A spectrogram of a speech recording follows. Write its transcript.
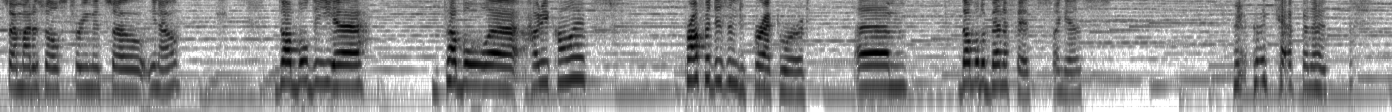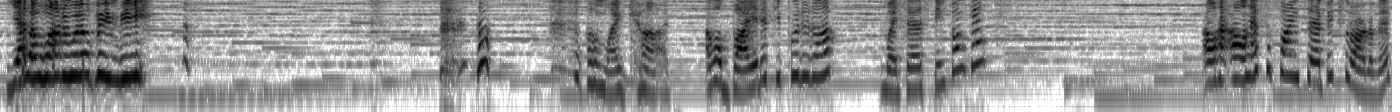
So I might as well stream it so, you know, double the, uh, double, uh, how do you call it? Profit isn't the correct word. Um, double the benefits, I guess. Definite. Yellow one will be me. oh my god. I will buy it if you put it up. Wait, uh, steampunk cats? I'll, ha I'll have to find uh, pixel art of it.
